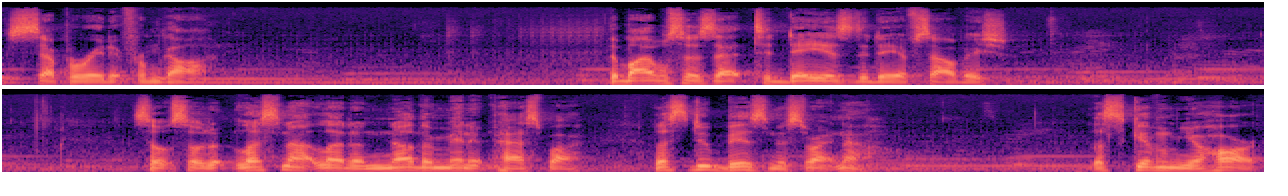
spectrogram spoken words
separated from God. The Bible says that today is the day of salvation. So, so let's not let another minute pass by. Let's do business right now. Let's give them your heart.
